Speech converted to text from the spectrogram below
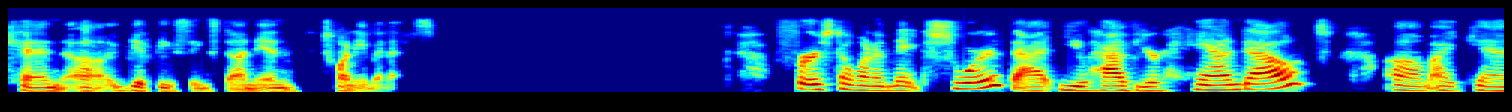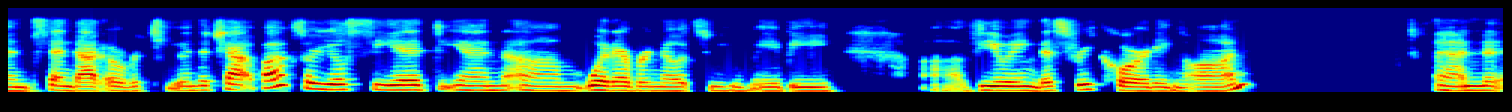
can uh, get these things done in 20 minutes First, I want to make sure that you have your handout. Um, I can send that over to you in the chat box, or you'll see it in um, whatever notes you may be uh, viewing this recording on. And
